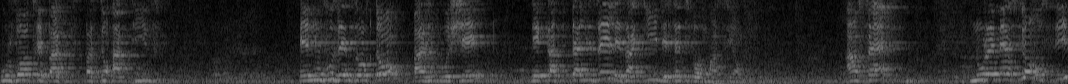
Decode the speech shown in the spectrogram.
pour votre participation active et nous vous exhortons par ricochet de capitaliser les acquis de cette formation. Enfin, nous remercions aussi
